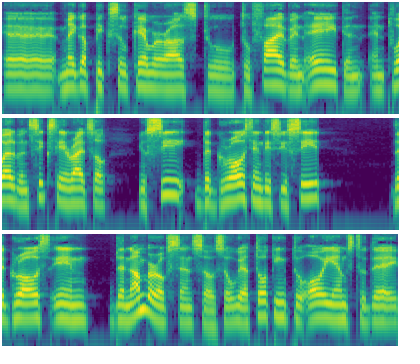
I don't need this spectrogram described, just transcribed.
uh, megapixel cameras to, to five and eight and, and 12 and 16, right? So you see the growth in this, you see the growth in the number of sensors. So we are talking to OEMs today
